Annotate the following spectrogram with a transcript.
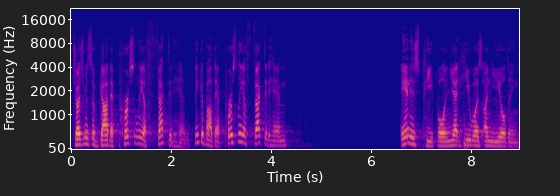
Judgments of God that personally affected him. Think about that. Personally affected him and his people, and yet he was unyielding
